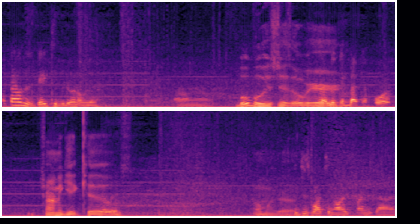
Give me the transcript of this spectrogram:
the hell is this gatekeeper doing over there? I don't know. Boo Boo is just over He's like here looking back and forth. trying to get kills. Oh my god. He's just watching all his friends die.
